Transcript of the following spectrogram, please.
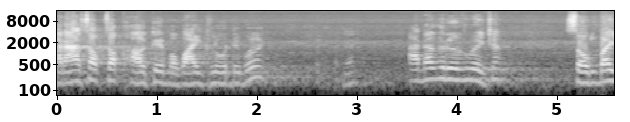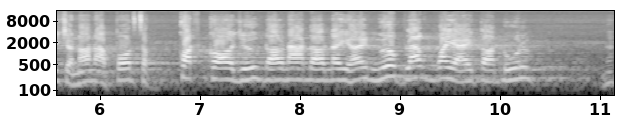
អារាសុកសុកឲ្យគេមកវាយខ្លួនទេវើអាហ្នឹងរឿងវាអញ្ចឹងសូម្បីចំណន់អាពតសកត់កយើងដល់ណាដល់ណីហើយងើបឡើងវាយឯងតដួលណា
